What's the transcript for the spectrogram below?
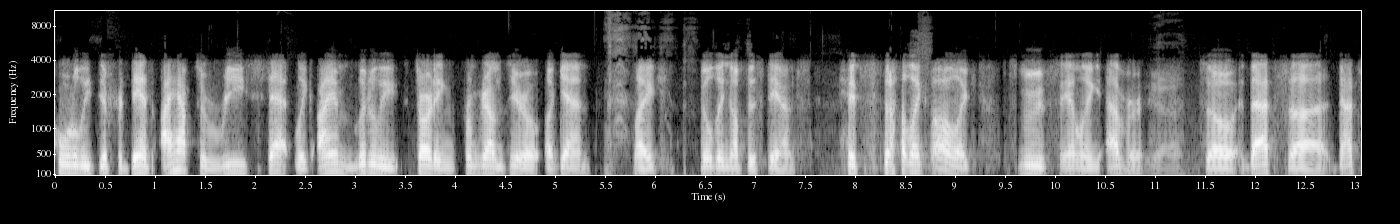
totally different dance. I have to reset. Like, I am literally starting from ground zero again. Like, building up this dance. It's not like oh like smooth sailing ever. Yeah. So that's uh, that's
